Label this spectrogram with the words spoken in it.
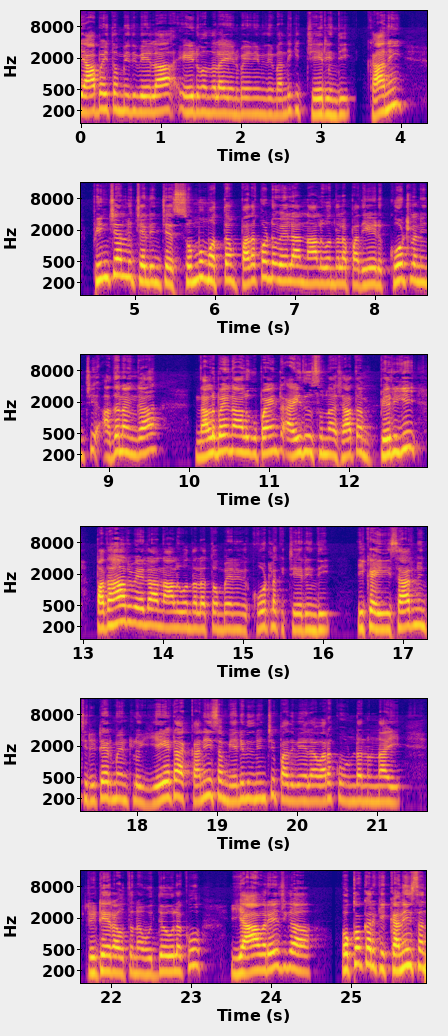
యాభై తొమ్మిది వేల ఏడు వందల ఎనభై ఎనిమిది మందికి చేరింది. కానీ పింఛన్లు చెల్లించే సొమ్ము మొత్తం పదకొండు వేల నాలుగు వందల పదిహేడు కోట్ల నుంచి అదనంగా నలభై నాలుగు పాయింట్ ఐదు సున్నా శాతం పెరిగి పదహారు వేల నాలుగు వందల తొంభై ఎనిమిది కోట్లకు చేరింది. ఇక ఈసారి నుంచి రిటైర్మెంట్లు ఏటా కనీసం ఎనిమిది నుంచి పదివేల వరకు ఉండనున్నాయి. రిటైర్ అవుతున్న ఉద్యోగులకు యావరేజ్గా ఒక్కొక్కరికి కనీసం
